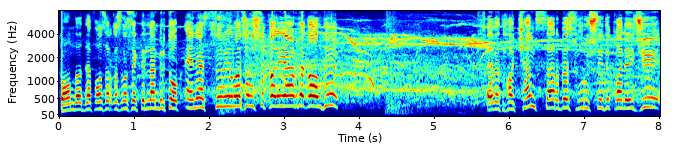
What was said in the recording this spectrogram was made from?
Şu anda defans arkasına sektirilen bir top. Enes sığınma çalıştı kale yerde kaldı. Evet hakem serbest vuruş dedi kaleci.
